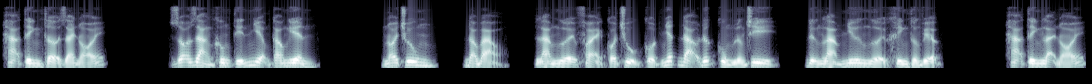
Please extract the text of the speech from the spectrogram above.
Hạ tình thở dài nói. Rõ ràng không tín nhiệm cao nghiên. Nói chung, đào bảo, làm người phải có trụ cột nhất đạo đức cùng lương tri, đừng làm như người khinh thường việc. Hạ tình lại nói.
